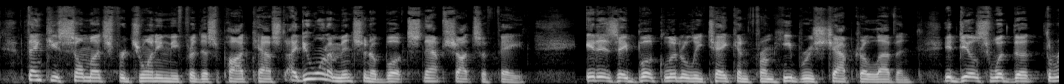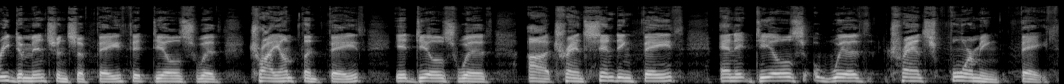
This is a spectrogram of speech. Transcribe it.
Thank you so much for joining me for this podcast. I do want to mention a book, Snapshots of Faith. It is a book literally taken from Hebrews chapter 11. It deals with the three dimensions of faith. It deals with triumphant faith. It deals with uh, transcending faith and it deals with transforming faith.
